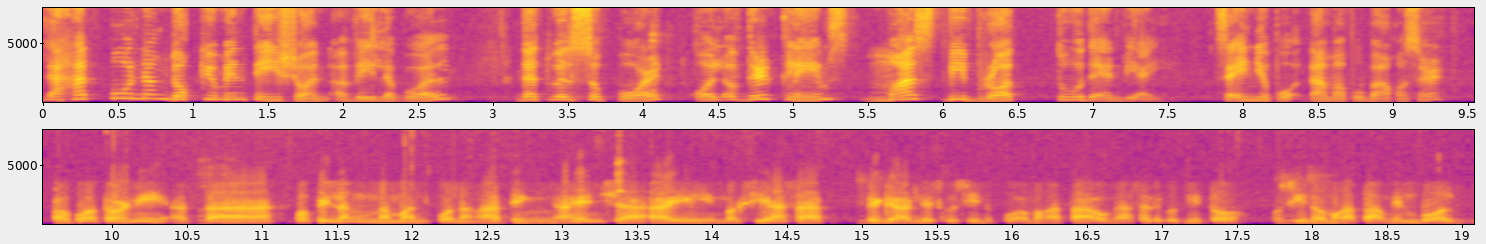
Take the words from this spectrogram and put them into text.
lahat po ng documentation available that will support all of their claims must be brought to the NBI. Sa inyo po. Tama po ba ako, sir? Opo, attorney. At ah, papel lang naman po ng ating ahensya ay magsiyasat regardless kung sino po ang mga taong nasa likod nito, kung sino ang mga taong involved.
